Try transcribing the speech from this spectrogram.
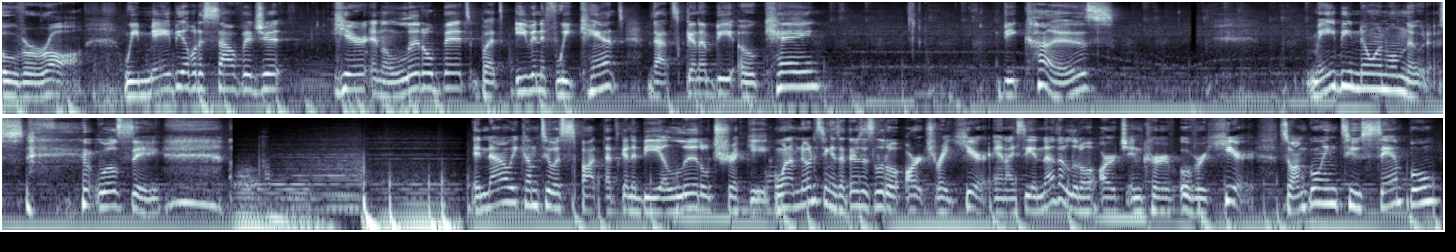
overall. We may be able to salvage it here in a little bit, but even if we can't, that's gonna be okay because maybe no one will notice. we'll see. And now we come to a spot that's gonna be a little tricky. What I'm noticing is that there's this little arch right here and I see another little arch and curve over here. So I'm going to sample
